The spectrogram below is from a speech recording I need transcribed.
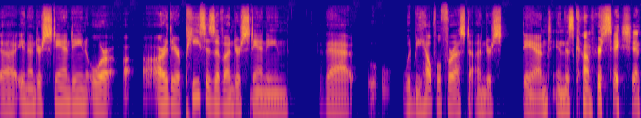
uh, in understanding or are there pieces of understanding that would be helpful for us to understand in this conversation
